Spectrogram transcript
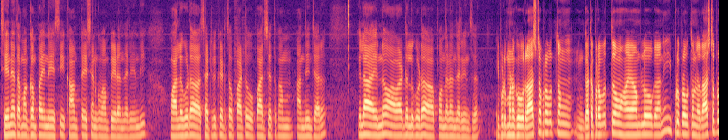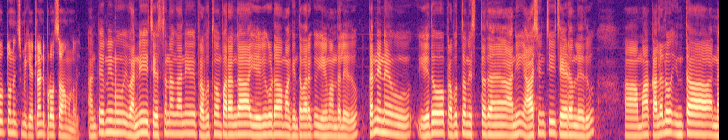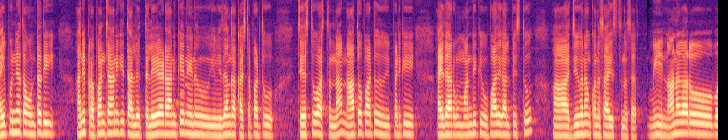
చేనేత మగ్గంపై నేసి కాంపిటీషన్కు పంపించడం జరిగింది. వాళ్ళు కూడా సర్టిఫికేట్తో పాటు పారితోషికం అందించారు. ఇలా ఎన్నో అవార్డులు కూడా పొందడం జరిగింది సార్. ఇప్పుడు మనకు రాష్ట్ర ప్రభుత్వం గత ప్రభుత్వం హయాంలో కానీ ఇప్పుడు ప్రభుత్వంలో రాష్ట్ర ప్రభుత్వం నుంచి మీకు ఎట్లాంటి ప్రోత్సాహం ఉన్నది? అంటే మేము ఇవన్నీ చేస్తున్నాం కానీ ప్రభుత్వం పరంగా ఏవి కూడా మాకు ఇంతవరకు ఏం అందలేదు. కానీ నేను ఏదో ప్రభుత్వం ఇస్తుందా అని ఆశించి చేయడం లేదు. మా కళలో ఇంత నైపుణ్యత ఉంటుంది అని ప్రపంచానికి తల తెలియడానికే నేను ఈ విధంగా కష్టపడుతూ చేస్తూ వస్తున్నా. నాతో పాటు ఇప్పటికీ ఐదారు మందికి ఉపాధి కల్పిస్తూ జీవనం కొనసాగిస్తున్నా సార్. మీ నాన్నగారు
